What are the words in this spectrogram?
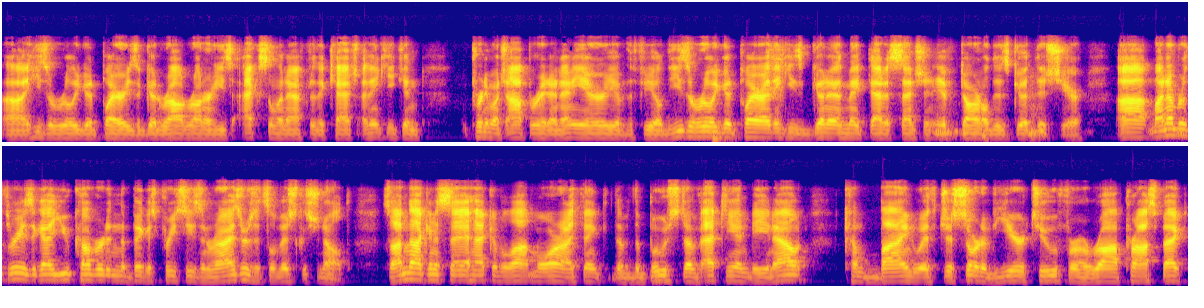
uh, he's a really good player. He's a good route runner. He's excellent after the catch. I think he can pretty much operate in any area of the field. He's a really good player. I think he's going to make that ascension if Darnold is good this year. Uh, my number three is a guy you covered in the biggest preseason risers. It's Laviska Shenault. So I'm not going to say a heck of a lot more. I think the the boost of Etienne being out, combined with just sort of year two for a raw prospect,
